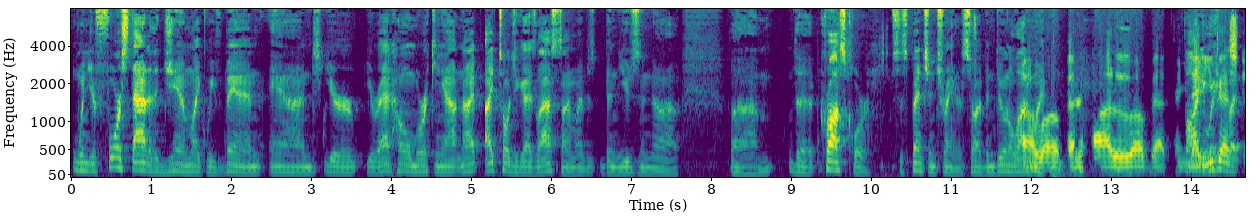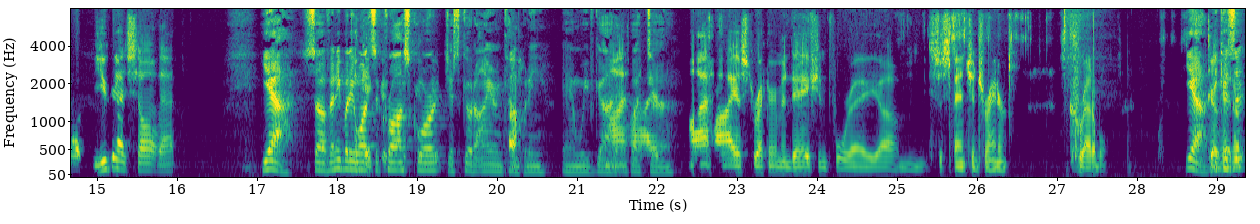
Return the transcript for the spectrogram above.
when you're forced out of the gym like we've been and you're you're at home working out and I, I told you guys last time I've been using uh, um, the CrossCore suspension trainer. So I've been doing a lot I of my love that. I love that thing. Now, you guys but, saw, you guys saw that? Yeah. So if anybody okay, wants a CrossCore just go to Iron Company. oh, and we've got my it but high, uh, my highest recommendation for a um, suspension trainer incredible yeah, Go because it,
